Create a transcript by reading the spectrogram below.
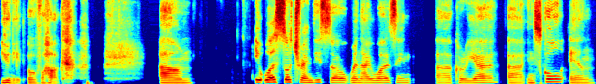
unit of a hug. um, it was so trendy. So when I was in uh, Korea uh, in school, and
